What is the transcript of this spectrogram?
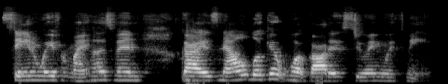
staying away from my husband. Guys, now look at what God is doing with me.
